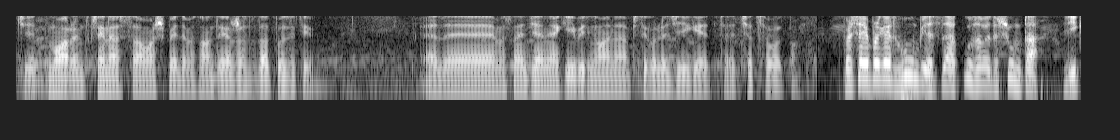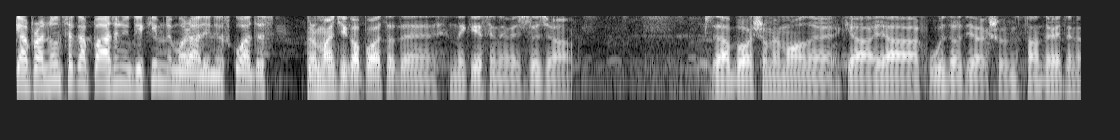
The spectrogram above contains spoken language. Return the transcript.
Që të marrim të kthena sa më shpejt, domethënë të rezultat pozitiv. Edhe mase gjendja e ekipit nga ana psikologjike të qetësohet pak. Për sa i përket humbjes dhe akuzave të shumta, Lika pranon se ka patur një ndikim në moralin e skuadrës. Normal që ka pasur atë ndikimin e vet çdo gjë. Se a bo shumë e madhe, kjo ja akuzat, ja kështu me thanë drejtën,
